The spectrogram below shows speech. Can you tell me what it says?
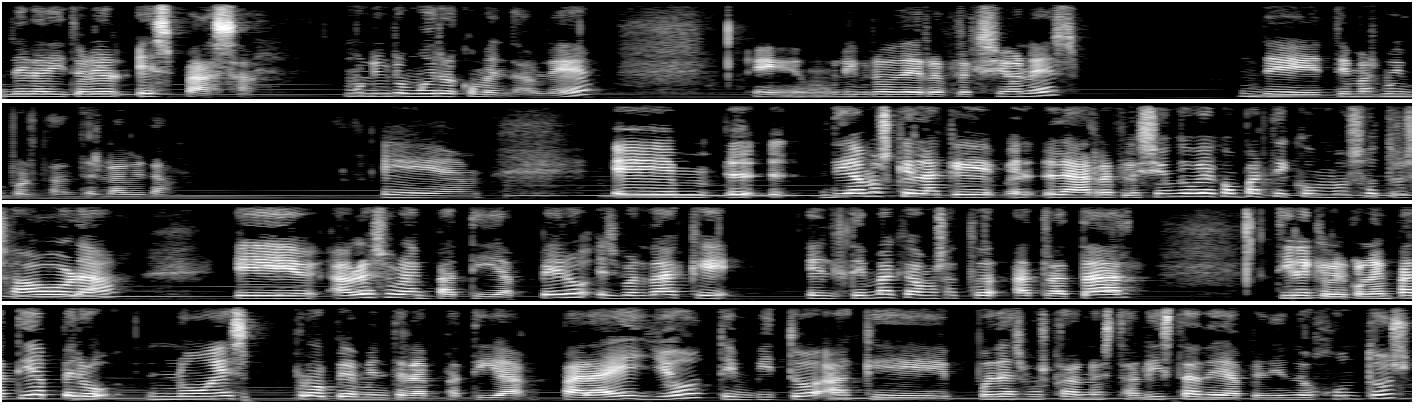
de la editorial Espasa. Un libro muy recomendable, ¿eh? Eh, un libro de reflexiones de temas muy importantes, la verdad. Em, digamos que la, que la reflexión que voy a compartir con vosotros ahora eh, habla sobre la empatía, pero es verdad que el tema que vamos a, tratar tiene que ver con la empatía, pero no es propiamente la empatía. Para ello, te invito a que puedas buscar nuestra lista de Aprendiendo Juntos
